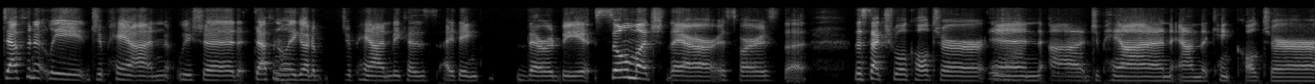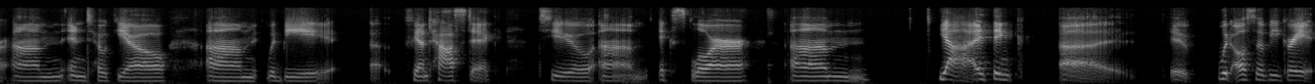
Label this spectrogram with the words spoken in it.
definitely Japan. We should definitely go to Japan because I think there would be so much there as far as the the sexual culture yeah. in uh, Japan and the kink culture um, in Tokyo um, would be uh, fantastic to um, explore. Um, yeah, I think uh, it would also be great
